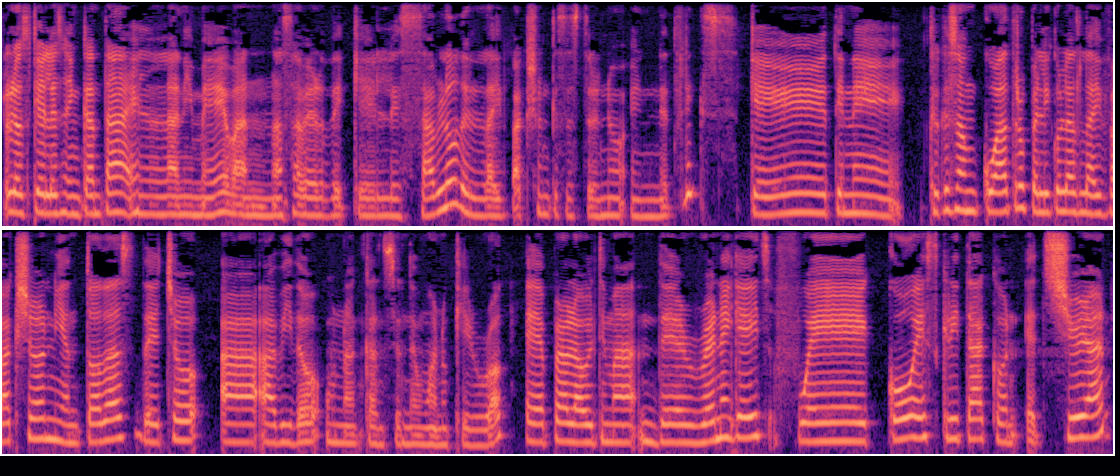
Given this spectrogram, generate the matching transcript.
Los que les encanta el anime van a saber de qué les hablo, del live action que se estrenó en Netflix, que tiene, creo que son cuatro películas live action y en todas, de hecho, ha, habido una canción de One Ok Rock, eh, pero la última de Renegades fue coescrita con Ed Sheeran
